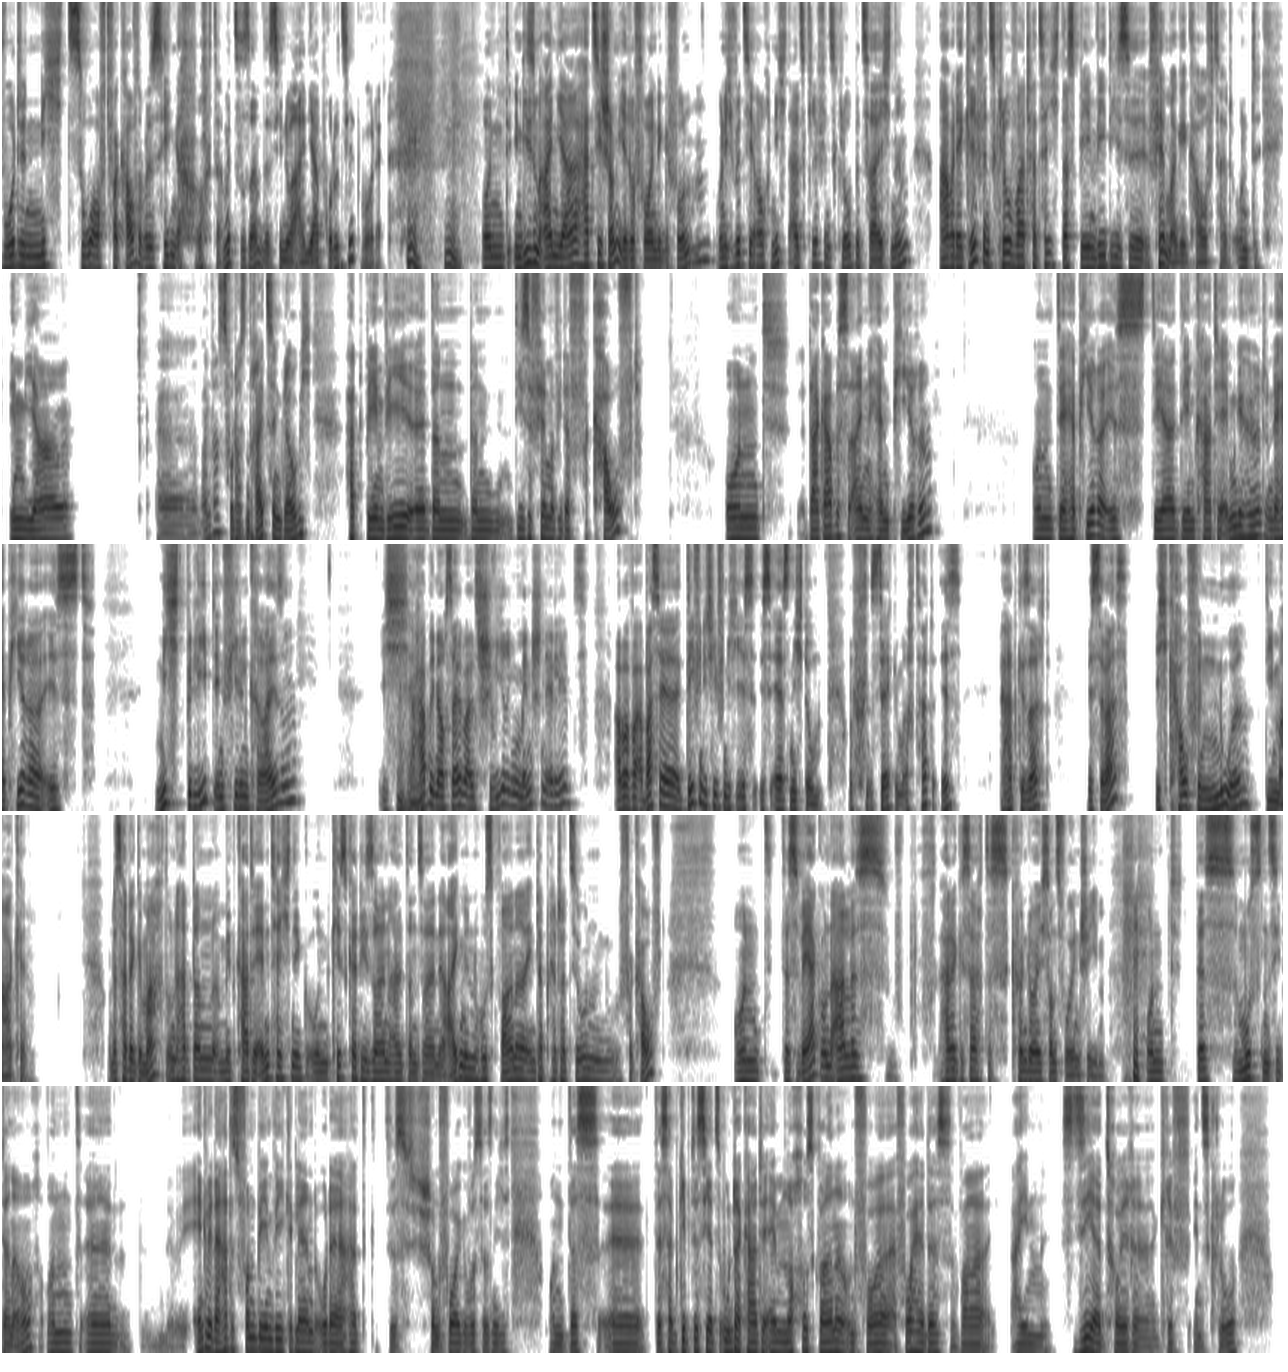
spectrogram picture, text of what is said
wurde nicht so oft verkauft, aber das hing auch damit zusammen, dass sie nur ein Jahr produziert wurde. Hm. Hm. Und in diesem einen Jahr hat sie schon ihre Freunde gefunden und ich würde sie auch nicht als Griff ins Klo bezeichnen, aber der Griff ins Klo war tatsächlich, dass BMW diese Firma gekauft hat. Und im Jahr, äh, wann war es? 2013, glaube ich, hat BMW äh, dann, dann diese Firma wieder verkauft. Und da gab es einen Herrn Piere. Und der Herr Pierer ist der, dem KTM gehört. Und der Herr Pierer ist nicht beliebt in vielen Kreisen. Ich mhm. habe ihn auch selber als schwierigen Menschen erlebt. Aber was er definitiv nicht ist, ist, er ist nicht dumm. Und was er gemacht hat, ist, er hat gesagt, wisst ihr was? Ich kaufe nur die Marke. Und das hat er gemacht und hat dann mit KTM-Technik und Kiska-Design halt dann seine eigenen Husqvarna-Interpretationen verkauft. Und das Werk und alles, hat er gesagt, das könnt ihr euch sonst wohin schieben. und das mussten sie dann auch. Und äh, entweder hat es von BMW gelernt oder er hat das schon vorher gewusst, dass es nicht ist. Und das, äh, deshalb gibt es jetzt unter KTM noch Husqvarna und vor, vorher das war ein sehr teurer Griff ins Klo.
